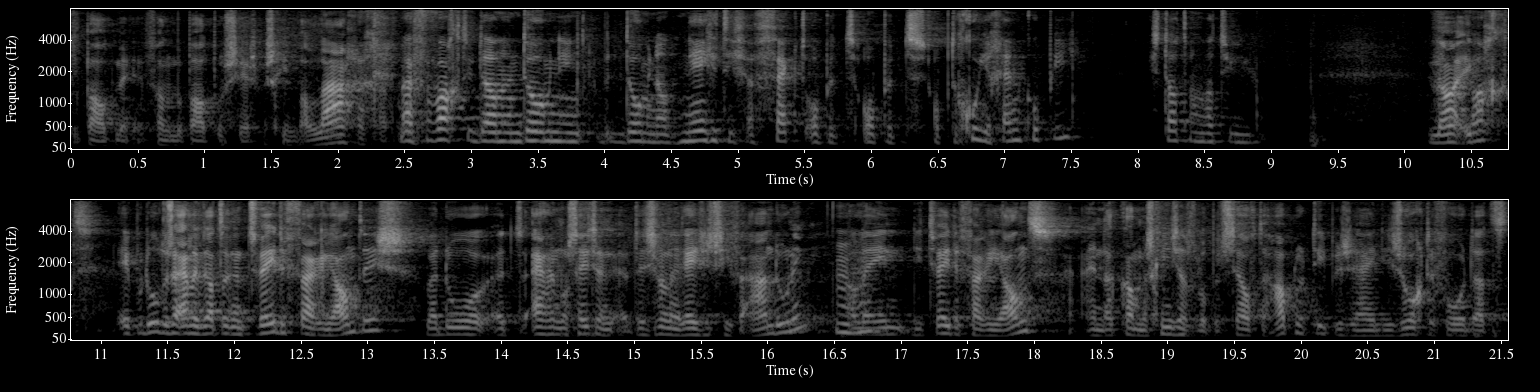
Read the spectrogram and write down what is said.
bepaald, van een bepaald proces misschien wel lager gaat worden. Maar verwacht u dan een dominant, dominant negatief effect op, het, op, het, op de goede genkopie? Is dat dan wat u nou, ik, verwacht? ik bedoel dus eigenlijk dat er een tweede variant is, waardoor het eigenlijk nog steeds een, het is wel een recessieve aandoening. Mhm. Alleen die tweede variant, en dat kan misschien zelfs wel op hetzelfde haplotype zijn, die zorgt ervoor dat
